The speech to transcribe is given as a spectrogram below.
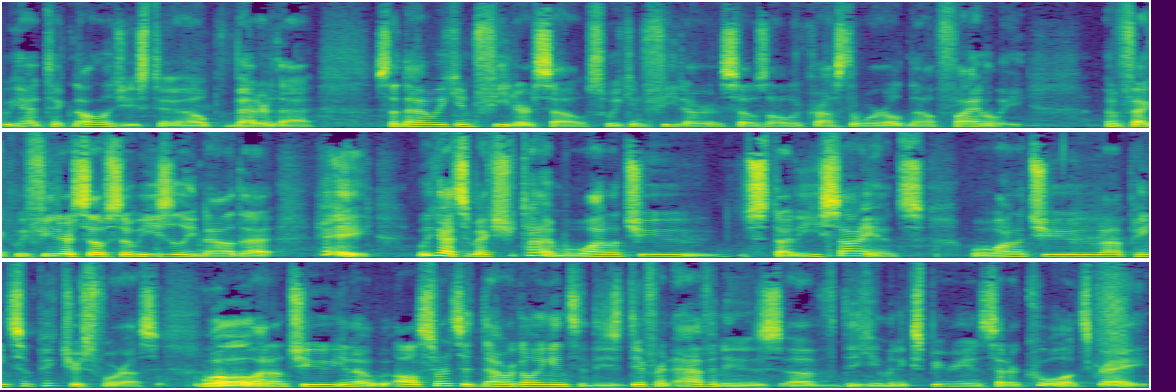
we had technologies to help better that. So now we can feed ourselves. We can feed ourselves all across the world now. Finally, in fact, we feed ourselves so easily now that hey, we got some extra time. Well, why don't you study science? Well, why don't you uh, paint some pictures for us? Well, why don't you, you know, all sorts of. Now we're going into these different avenues of the human experience that are cool. It's great.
